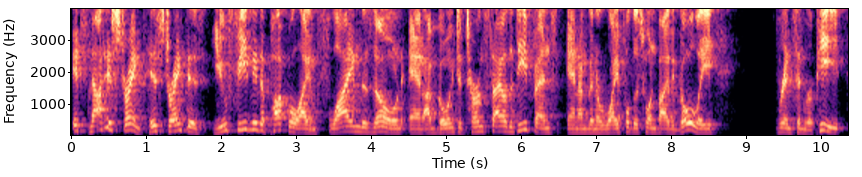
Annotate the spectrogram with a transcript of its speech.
it's not his strength. His strength is you feed me the puck while I am flying the zone and I'm going to turnstile the defense and I'm going to rifle this one by the goalie, rinse and repeat.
